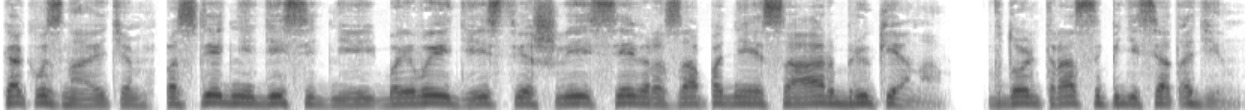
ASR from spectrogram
Как вы знаете, последние 10 дней боевые действия шли северо-западнее Саар-Брюкена, вдоль трассы 51.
